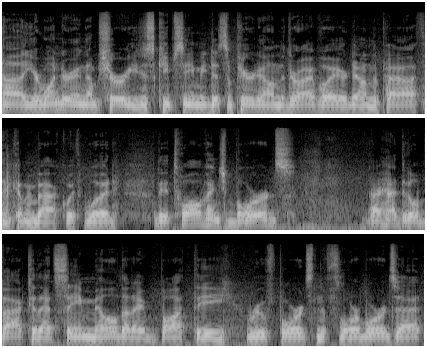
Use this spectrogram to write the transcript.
uh, you're wondering, I'm sure you just keep seeing me disappear down the driveway or down the path and coming back with wood. The 12 inch boards, I had to go back to that same mill that I bought the roof boards and the floorboards at.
